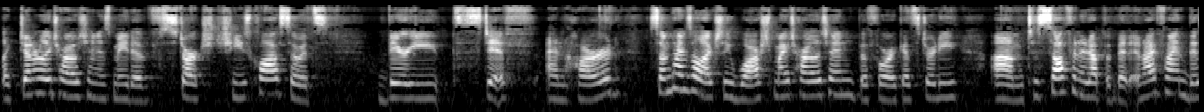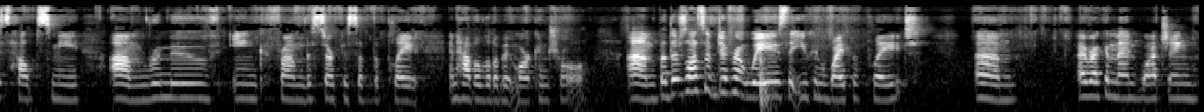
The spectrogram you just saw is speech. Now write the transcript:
like generally tarlatan is made of starched cheesecloth, so it's very stiff and hard. Sometimes I'll actually wash my tarlatan before it gets dirty um, to soften it up a bit. And I find this helps me um, remove ink from the surface of the plate and have a little bit more control. Um, but there's lots of different ways that you can wipe a plate. Um, I recommend watching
